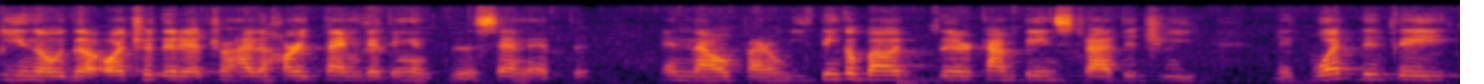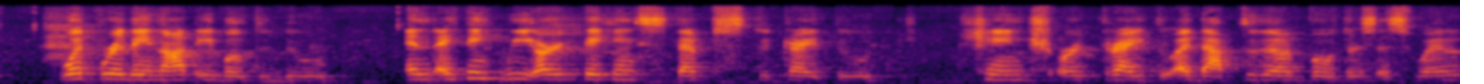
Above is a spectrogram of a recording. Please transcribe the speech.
you know, the Otso Diretso had a hard time getting into the Senate. And now para we think about their campaign strategy, like what did they, what were they not able to do? And I think we are taking steps to try to change or try to adapt to the voters as well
